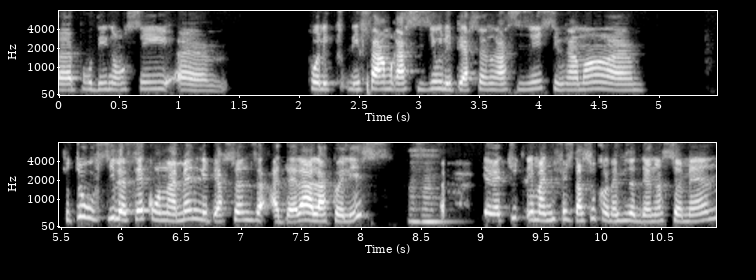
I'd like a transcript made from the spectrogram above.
euh, pour dénoncer euh, pour les, les, femmes racisées ou les personnes racisées. C'est vraiment... Surtout aussi le fait qu'on amène les personnes à à la police. Mhm. avec toutes les manifestations qu'on a vues cette dernière semaine,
